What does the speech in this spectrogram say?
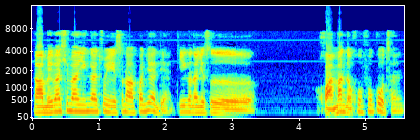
那美白祛斑应该注意四大关键点，第一个呢就是缓慢的护肤过程。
